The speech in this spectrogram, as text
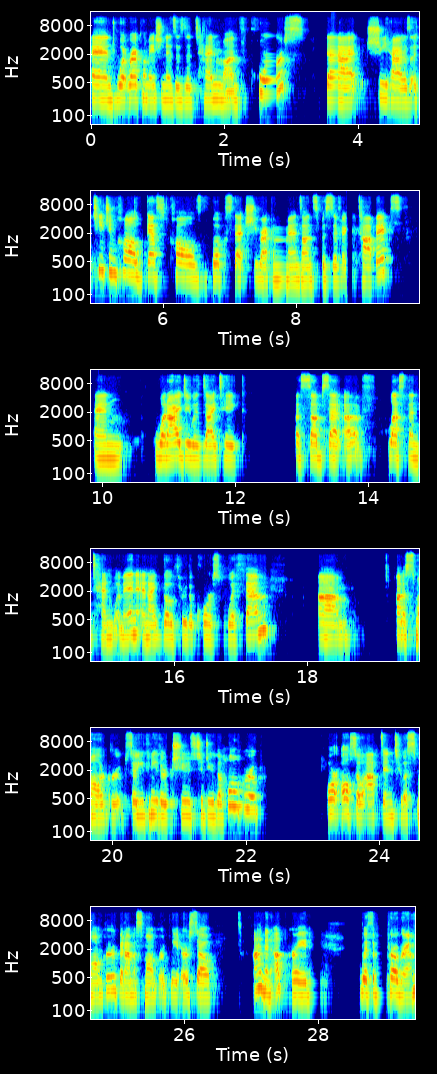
And what reclamation is is a 10 month course that she has a teaching call guest calls books that she recommends on specific topics. And what i do is i take a subset of less than 10 women and i go through the course with them. Um, on a smaller group. So you can either choose to do the whole group or also opt into a small group. And I'm a small group leader. So I'm an upgrade with the program.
